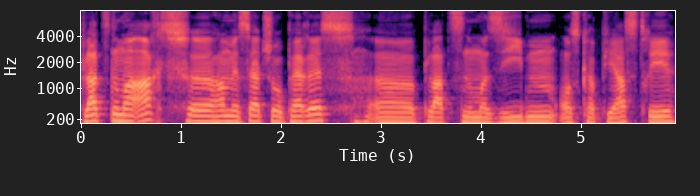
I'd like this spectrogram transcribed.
Platz Nummer 8 äh, haben wir Sergio Perez. Äh, Platz Nummer 7 Oscar Piastri.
